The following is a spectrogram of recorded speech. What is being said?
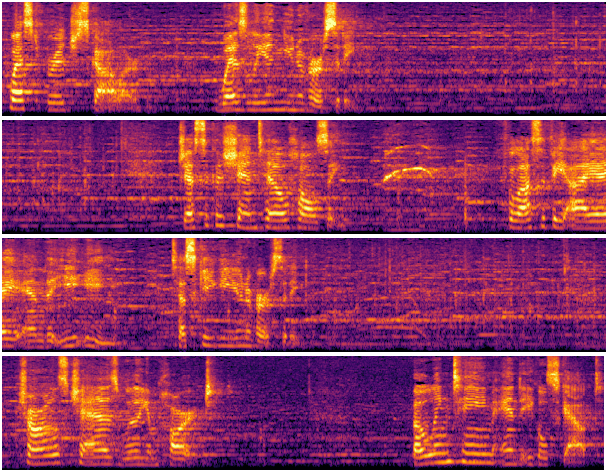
Questbridge Scholar, Wesleyan University. Jessica Chantel Halsey, Philosophy IA and the EE, Tuskegee University. Charles Chaz William Hart, Bowling Team and Eagle Scout,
